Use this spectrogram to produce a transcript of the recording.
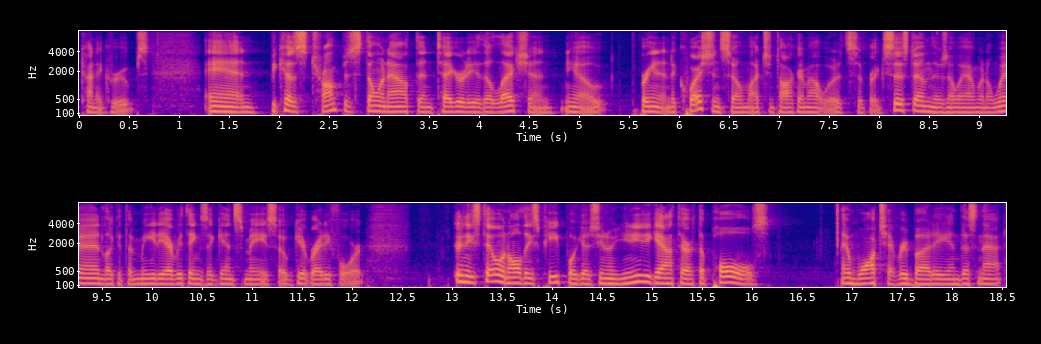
kind of groups, and because Trump is throwing out the integrity of the election, you know. Bringing it into question so much and talking about what it's a rigged system. There's no way I'm going to win. Look at the media; everything's against me. So get ready for it and he's telling all these people, he goes, you know, you need to get out there at the polls and watch everybody and this and that.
